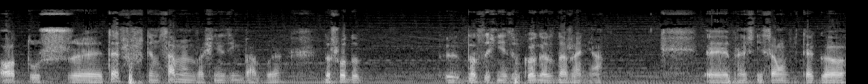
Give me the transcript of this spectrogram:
Otóż y, też w tym samym właśnie Zimbabwe doszło do y, dosyć niezwykłego zdarzenia, wręcz niesamowitego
